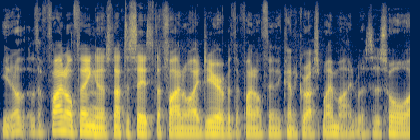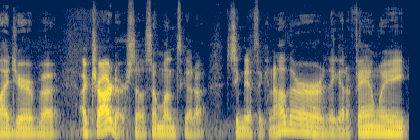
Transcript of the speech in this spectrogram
You know, the final thing, and it's not to say it's the final idea, but the final thing that kind of crossed my mind was this whole idea of a, a charter. So someone's got a significant other, or they got a family.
